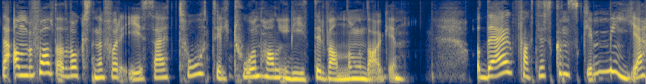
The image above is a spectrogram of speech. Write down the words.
Det er anbefalt at voksne får i seg 2-2,5 liter vann om dagen. Og det er faktisk ganske mye,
